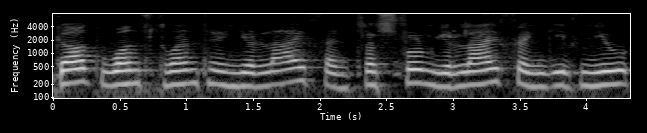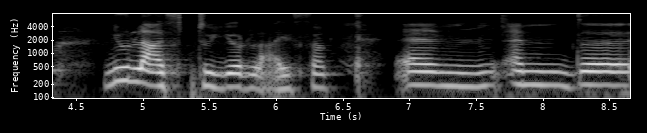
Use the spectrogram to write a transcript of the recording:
God wants to enter in your life and transform your life and give new new life to your life. and, and uh,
